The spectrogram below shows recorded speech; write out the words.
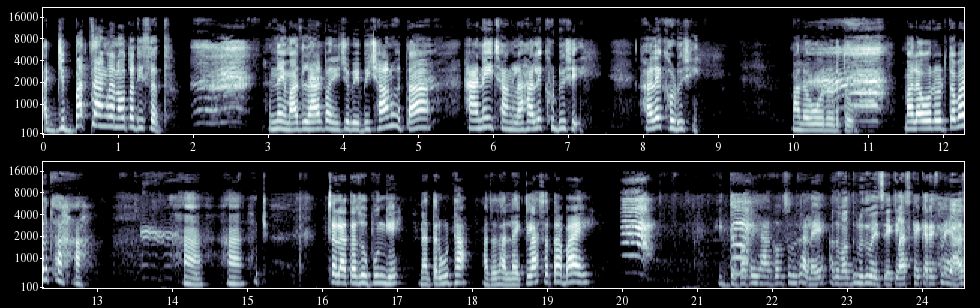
अजिबात चांगला नव्हता दिसत. नाही माझा लहानपणीचे बेबी छान होता. हा नाही चांगला हा खडूशे. हाले खडूशे. हा मला ओरडतो. मला ओरडतो बरं का? हा. हां हां. चला आता झोपून घे. नंतर उठा. माझा झाला आहे क्लास आता. बाय इथं बघा ह्या गाव सुरू झाला आहे आता मला धुणं धुवायचं आहे क्लास काय करायचं नाही आज.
